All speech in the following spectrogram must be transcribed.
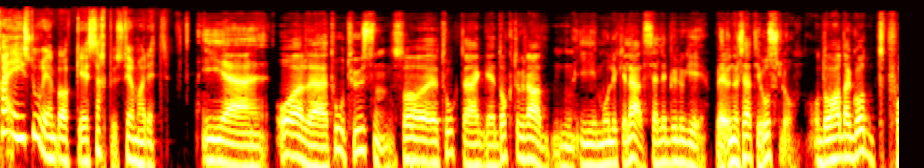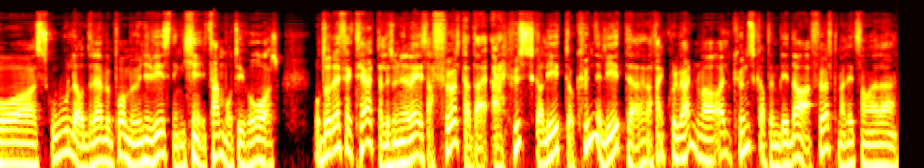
Hva er historien bak Serpus, firmaet ditt? I eh, år 2000 så tok jeg doktorgraden i molekylær cellebiologi ved Universitetet i Oslo. Og da hadde jeg gått på skole og drevet på med undervisning i 25 år. Og da reflekterte jeg liksom underveis. Jeg følte at jeg, jeg huska lite og kunne lite. Jeg tenkte, Hvor i verden var all kunnskapen blitt da? Jeg følte meg litt sånn der,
